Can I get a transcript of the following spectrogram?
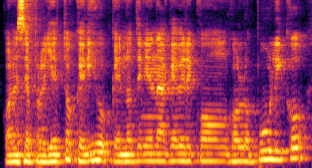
con ese proyecto que dijo que no tenía nada que ver con, con lo público,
